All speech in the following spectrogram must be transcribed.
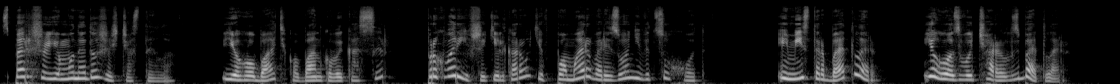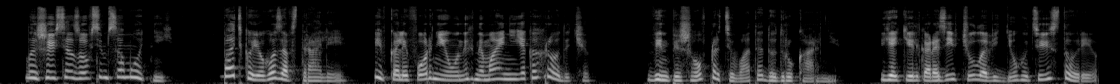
Спершу йому не дуже щастило. Його батько, банковий касир, прохворівши кілька років, помер в Аризоні від сухот. І містер Бетлер, його звуть Чарльз Бетлер, лишився зовсім самотній. Батько його з Австралії, і в Каліфорнії у них немає ніяких родичів. Він пішов працювати до друкарні. Я кілька разів чула від нього цю історію,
